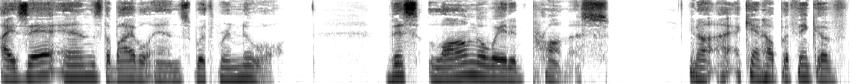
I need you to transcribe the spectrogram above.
Isaiah ends, the Bible ends with renewal. This long awaited promise. You know, I, can't help but think of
